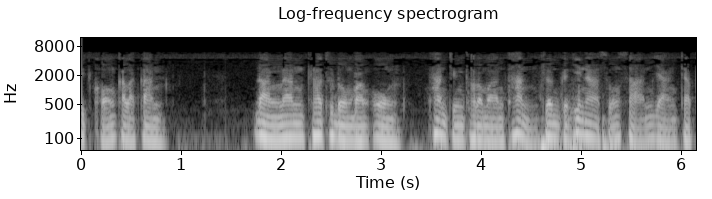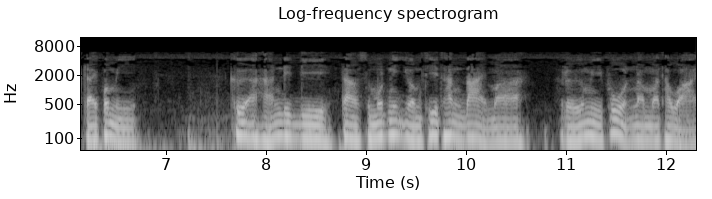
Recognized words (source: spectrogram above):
ฤทธิ์ของกาลกัน ดังนั้นพระธุดงบางองค์ ท่านจึงทรมานท่านจนเป็นที่น่าสงสารอย่างจับใจก็มี คืออาหารดีๆ ตามสมมตินิยมที่ท่านได้มา หรือมีผู้นำมาถวาย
